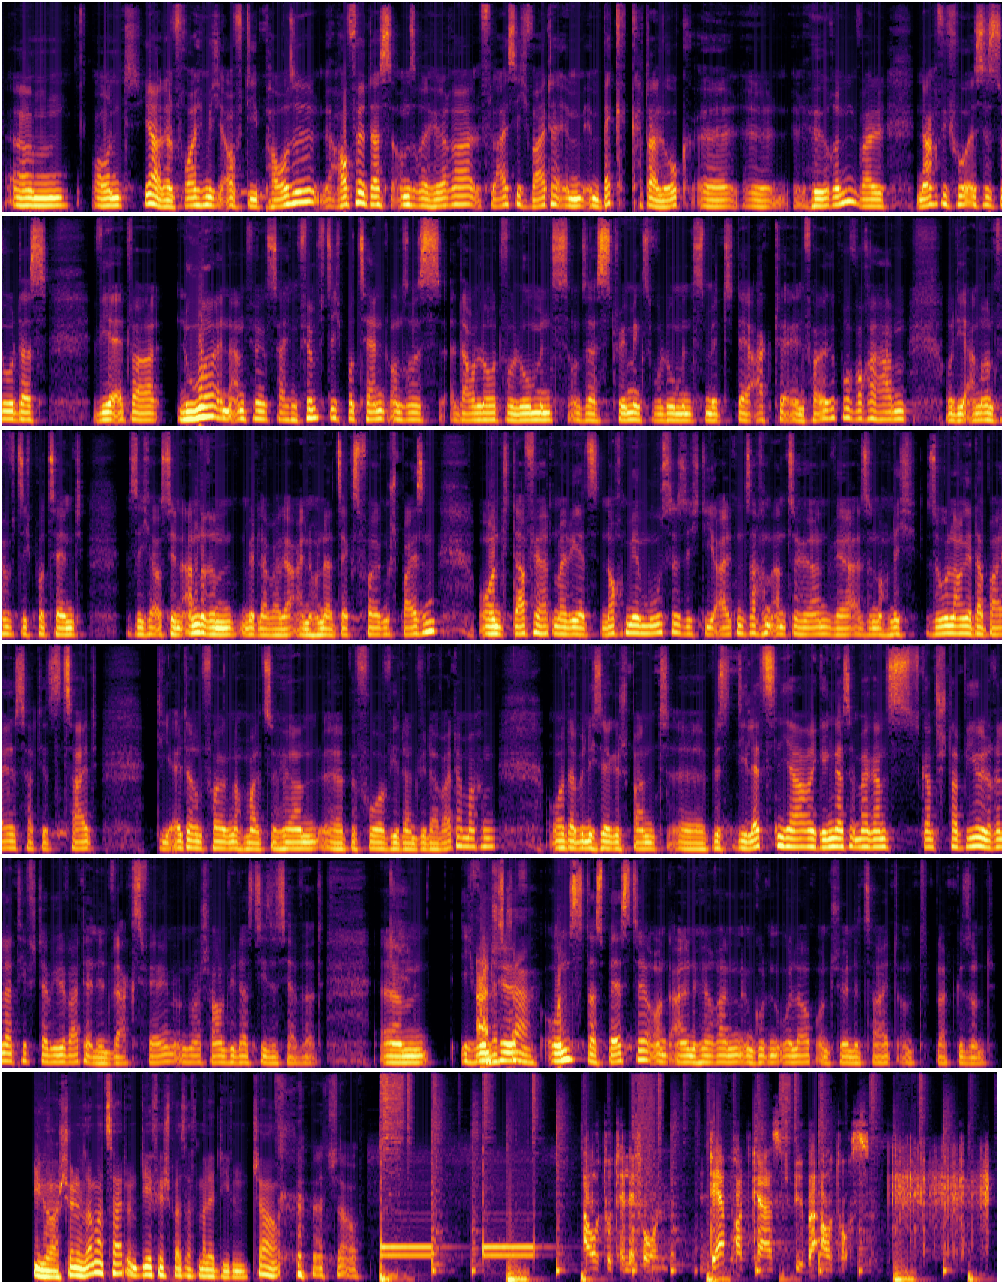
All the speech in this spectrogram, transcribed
Ähm, und ja, dann freue ich mich auf die Pause. Hoffe, dass unsere Hörer fleißig weiter im, im Back-Katalog äh, äh, hören, weil nach wie vor ist es so, dass wir etwa nur in Anführungszeichen 50 Prozent unseres Download-Volumens, unseres Streamings-Volumens mit der aktuellen Folge pro Woche haben und die anderen 50 Prozent sich aus den anderen mittlerweile 106 Folgen speisen. Und dafür hat man jetzt noch mehr Muße, sich die alten Sachen anzuhören. Wer also noch nicht so lange dabei ist, hat jetzt Zeit, die älteren Folgen nochmal zu hören, äh, bevor wir dann wieder weitermachen. Und da bin ich sehr gespannt. Äh, bis die letzten Jahre ging das immer ganz, ganz stabil, relativ stabil weiter in den Werksferien und mal schauen, wie das dieses Jahr wird. Ähm, ich wünsche uns das Beste und allen Hörern einen guten Urlaub und schöne Zeit und bleibt gesund. Ja, schöne Sommerzeit und dir viel Spaß auf Malediven. Ciao. Ciao. Autotelefon, der Podcast über Autos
